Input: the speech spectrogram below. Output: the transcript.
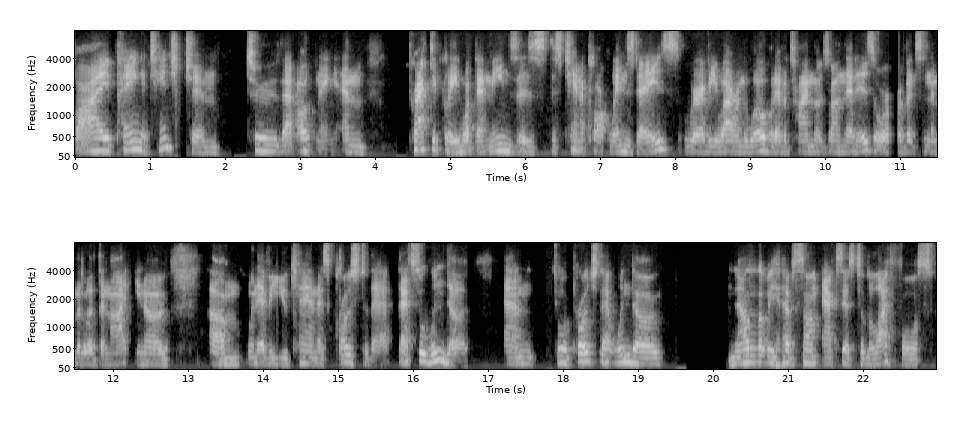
by paying attention to that opening. And practically what that means is this 10 o'clock Wednesdays, wherever you are in the world, whatever time zone that is, or if it's in the middle of the night, you know, um, whenever you can, as close to that, that's a window. And to approach that window, now that we have some access to the life force,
